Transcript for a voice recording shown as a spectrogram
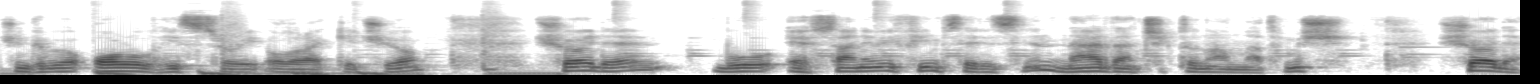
Çünkü bu oral history olarak geçiyor. Şöyle bu efsanevi film serisinin nereden çıktığını anlatmış. Şöyle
